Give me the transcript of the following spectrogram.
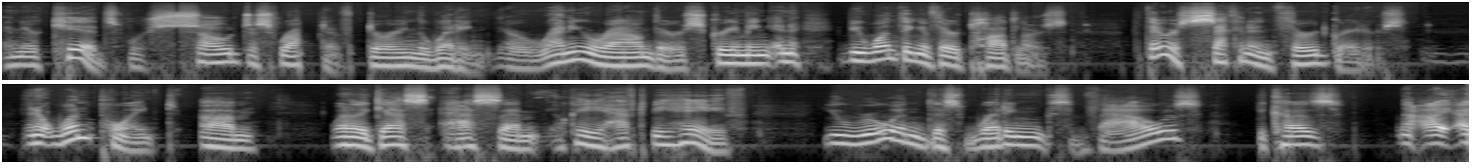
and their kids were so disruptive during the wedding. They were running around, they were screaming, and it'd be one thing if they're toddlers, but they were second and third graders. And at one point, um, one of the guests asked them, "Okay, you have to behave. You ruined this wedding's vows because." Now, I, I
